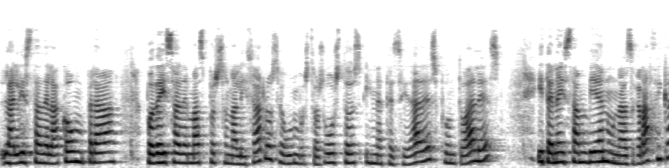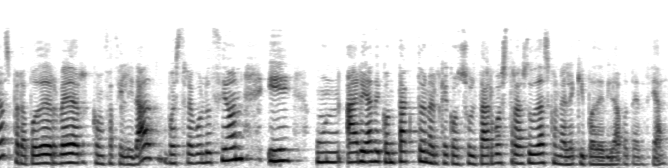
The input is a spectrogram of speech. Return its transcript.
la lista de la compra. Podéis además personalizarlo según vuestros gustos y necesidades puntuales. Y tenéis también unas gráficas para poder ver con facilidad vuestra evolución y un área de contacto en el que consultar vuestras dudas con el equipo de vida potencial.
